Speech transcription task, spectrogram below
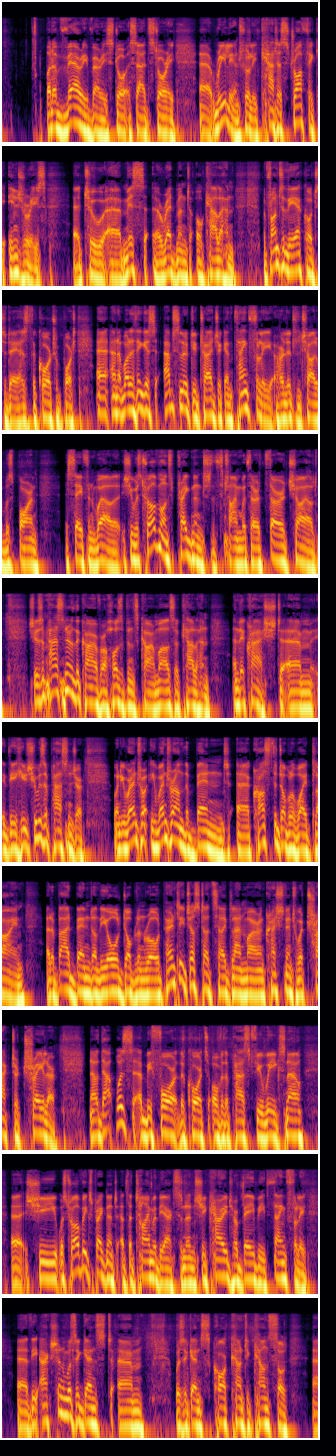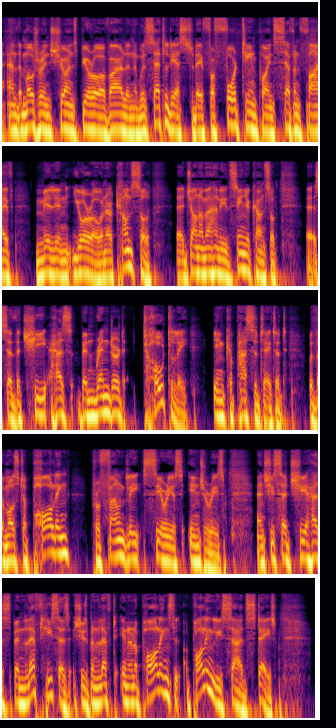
But a very, very sto- sad story. Uh, really and truly catastrophic injuries uh, to uh, Miss uh, Redmond O'Callaghan. The front of the Echo today has the court report. Uh, and what I think is absolutely tragic, and thankfully her little child was born safe and well. She was 12 months pregnant at the time with her third child. She was a passenger in the car of her husband's car, Miles O'Callaghan, and they crashed. Um, the, he, she was a passenger. When he went, he went around the bend, uh, crossed the double white line at a bad bend on the old Dublin Road, apparently just outside Glanmire, and crashed into a tractor trailer. Now, that was uh, before the courts over the past few weeks. Now, uh, she was 12 weeks pregnant at the time of the accident. She carried her baby, thankfully. Uh, the action was against um, was against Cork County Council uh, and the Motor Insurance Bureau of Ireland. It was settled yesterday for 14.75 million euro. And our counsel, uh, John O'Mahony, the senior counsel, uh, said that she has been rendered totally incapacitated with the most appalling profoundly serious injuries. And she said she has been left, he says, she's been left in an appalling, appallingly sad state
